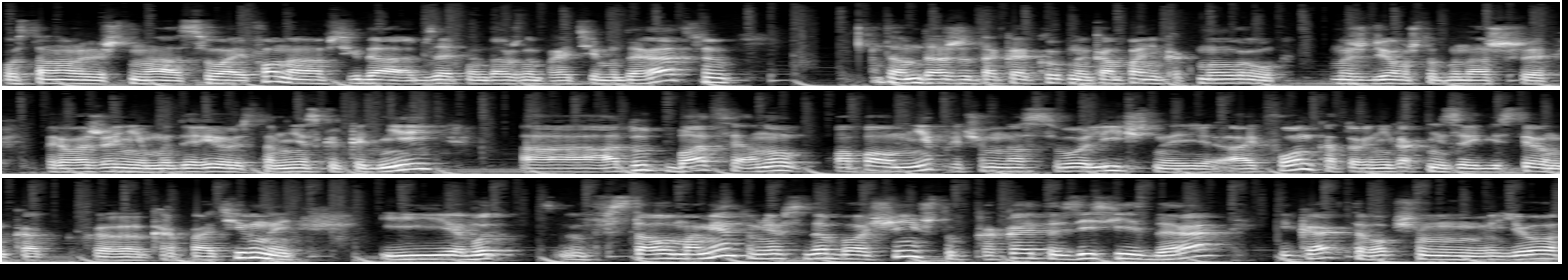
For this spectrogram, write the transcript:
устанавливаешь на свой iPhone, оно всегда обязательно должно пройти модерацию, там даже такая крупная компания, как Mail.ru, мы ждем, чтобы наши приложения модерировались там несколько дней, а, а тут бац, оно попало мне, причем на свой личный iPhone, который никак не зарегистрирован как э, корпоративный. И вот с того момента у меня всегда было ощущение, что какая-то здесь есть дыра, и как-то, в общем, ее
